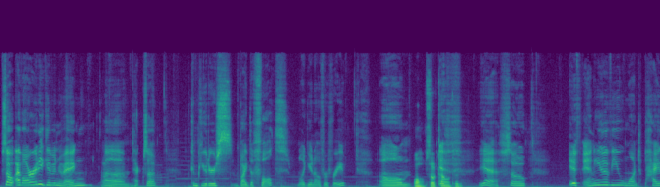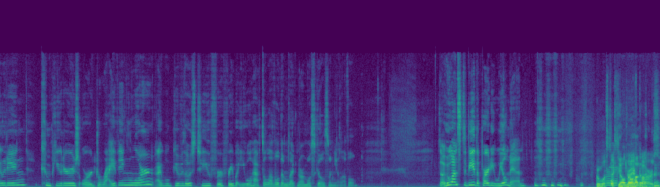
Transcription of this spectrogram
So I've already given Vang, um, Hexa, computers by default, like, you know, for free. Um, Oh, so talented. yeah, so if any of you want piloting, computers, or driving lore, I will give those to you for free, but you will have to level them like normal skills when you level. So who wants to be the party wheelman? Who wants Hope to y'all know drive how to- cars?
